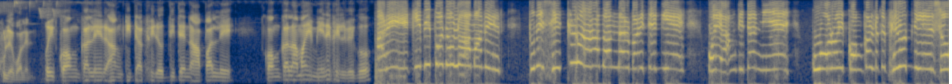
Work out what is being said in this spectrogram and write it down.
খুলে বলেন। ওই কঙ্কালের আংটিটা ফেরত দিতে না পারলে কঙ্কাল আমায় মেরে ফেলবে গো। আরে কি হলো আমাদের। তুমি শীঘ্র আরাদান্দার বাড়িতে গিয়ে ওই আংটিটা নিয়ে কুয়োর ওই কঙ্কালটাকে ফেরত দিয়ে এসো।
